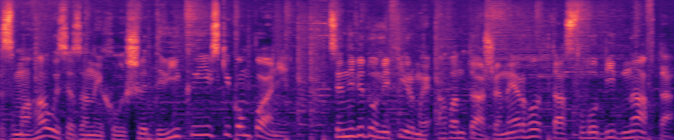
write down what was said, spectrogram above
Змагалися за них лише дві київські компанії. Це невідомі фірми Авантаж Енерго та Слобіднафта.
